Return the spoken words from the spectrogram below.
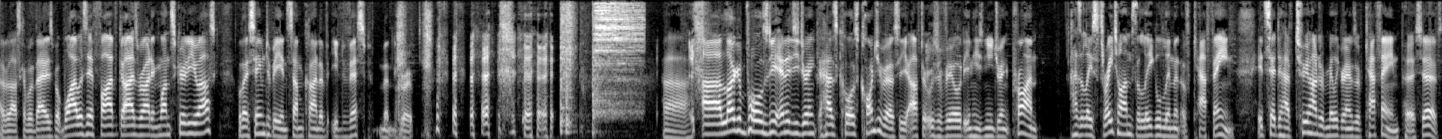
over the last couple of days. But why was there five guys riding one scooter, you ask? Well, they seem to be in some kind of investment group. Uh, uh, Logan Paul's new energy drink has caused controversy after it was revealed in his new drink Prime has at least three times the legal limit of caffeine. It's said to have 200 milligrams of caffeine per serve.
